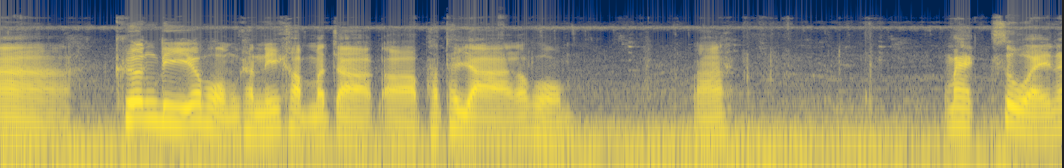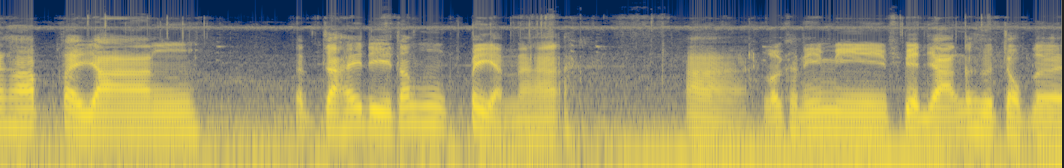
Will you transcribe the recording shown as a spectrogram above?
อ่าเครื่องดีครับผม คันนี้ขับมาจากอ่าพัทยาครับผมนะแม็กสวยนะครับ แต่ยางจะให้ดีต้องเปลี่ยนนะฮะ อ่ารถคันนี้มีเปลี่ยนยางก็คือจบเลย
